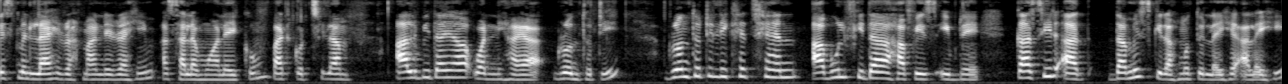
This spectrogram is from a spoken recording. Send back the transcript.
বিসমিল্লাহ রহমানুর রাহিম। আসসালামু আলাইকুম। পাঠ করছিলাম আল বিদায়া ওয়ান নিহায়া গ্রন্থটি। গ্রন্থটি লিখেছেন আবুল ফিদা হাফিজ ইবনে কাসির আদ দামিস্কি রহমতুল্লাহি আলাইহি।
